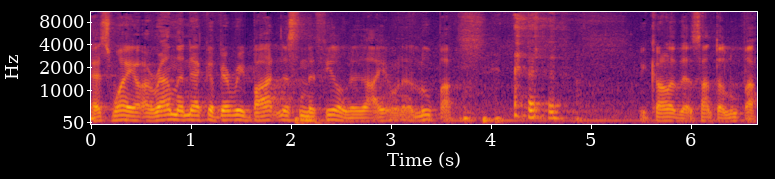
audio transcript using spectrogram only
that's why around the neck of every botanist in the field, there's hay una lupa. we call it the Santa Lupa.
